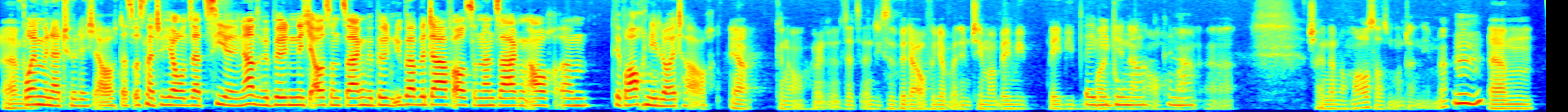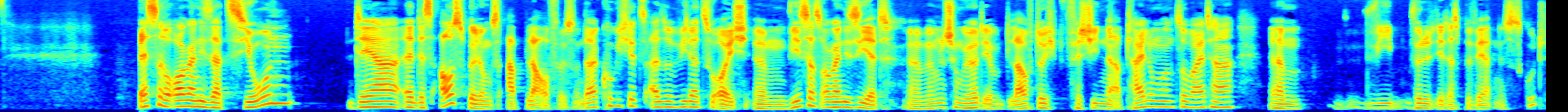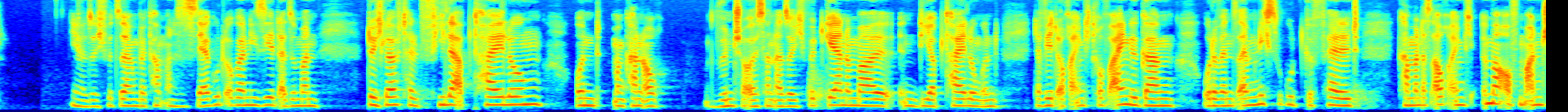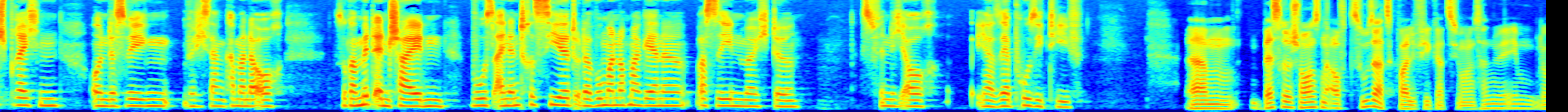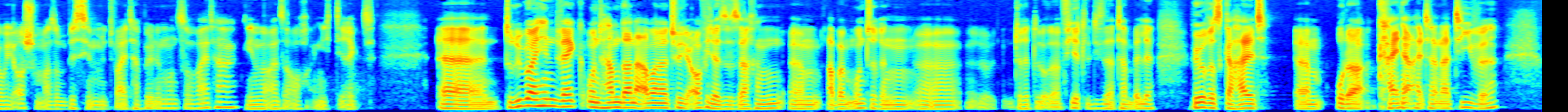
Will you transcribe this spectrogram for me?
Ähm, Wollen wir natürlich auch. Das ist natürlich auch unser Ziel. Ne? Also wir bilden nicht aus und sagen, wir bilden Überbedarf aus, sondern sagen auch, ähm, wir brauchen die Leute auch. Ja, genau. Letztendlich sind wir da auch wieder bei dem Thema Baby, Babyboomer, gehen dann Babyboomer, auch genau. mal, äh, scheiden dann auch mal aus aus dem Unternehmen. Ne? Mhm. Ähm, bessere Organisation der, äh, des Ausbildungsablaufes. Und da gucke ich jetzt also wieder zu euch. Ähm, wie ist das organisiert? Äh, wir haben schon gehört, ihr lauft durch verschiedene Abteilungen und so weiter. Ähm, wie würdet ihr das bewerten? Ist es gut? Ja, also ich würde sagen, bei Kampmann ist es sehr gut organisiert. Also man durchläuft halt viele Abteilungen und man kann auch Wünsche äußern. Also ich würde gerne mal in die Abteilung und da wird auch eigentlich drauf eingegangen. Oder wenn es einem nicht so gut gefällt, kann man das auch eigentlich immer offen ansprechen. Und deswegen würde ich sagen, kann man da auch sogar mitentscheiden, wo es einen interessiert oder wo man noch mal gerne was sehen möchte. Das finde ich auch ja sehr positiv. Ähm, bessere Chancen auf Zusatzqualifikation. Das hatten wir eben, glaube ich, auch schon mal so ein bisschen mit Weiterbildung und so weiter. Gehen wir also auch eigentlich direkt äh, drüber hinweg und haben dann aber natürlich auch wieder so Sachen, ähm, aber im unteren äh, Drittel oder Viertel dieser Tabelle höheres Gehalt ähm, oder keine Alternative.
